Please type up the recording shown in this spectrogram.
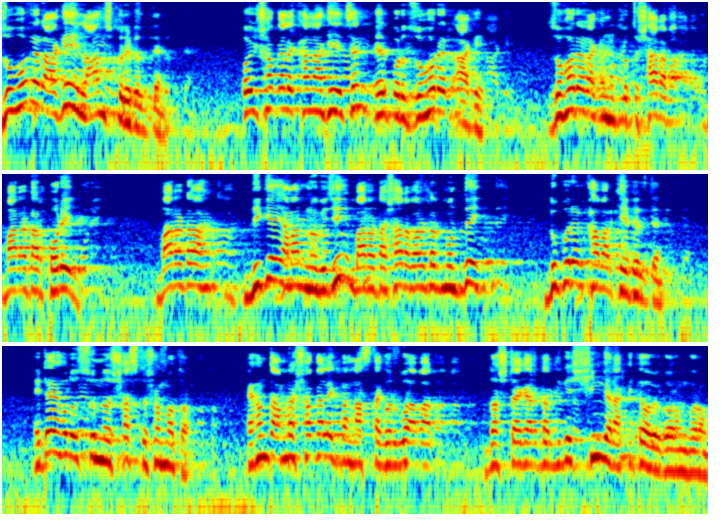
জোহরের আগেই লাঞ্চ করে ফেলতেন। ওই সকালে খানা খেয়েছেন, এরপর জোহরের আগে। জোহরের আগে মূলত সারা বারোটার পরেই। বারোটা দিকেই আমার নবীজি বারোটা, সাড়ে বারোটার মধ্যেই দুপুরের খাবার খেয়ে ফেলতেন। এটাই হলো শূন্য স্বাস্থ্যসম্মত। এখন তো আমরা সকালে একবার নাস্তা করব, আবার দশটা এগারোটার দিকে সিঙ্গে রাখতে হবে গরম গরম।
